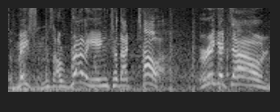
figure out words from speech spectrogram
The Masons are rallying to that tower! Bring it down!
